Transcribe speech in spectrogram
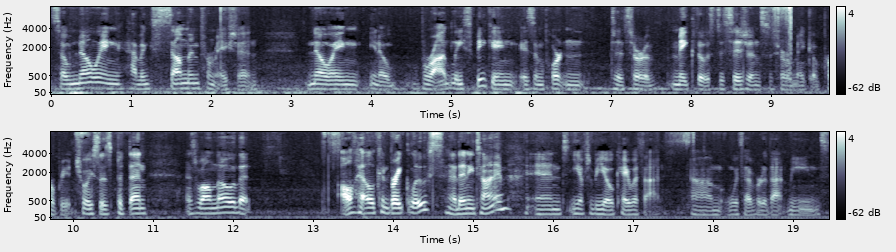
So, knowing, having some information, knowing, you know, broadly speaking, is important to sort of make those decisions, to sort of make appropriate choices. But then, as well, know that all hell can break loose at any time, and you have to be okay with that, um, whatever that means,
